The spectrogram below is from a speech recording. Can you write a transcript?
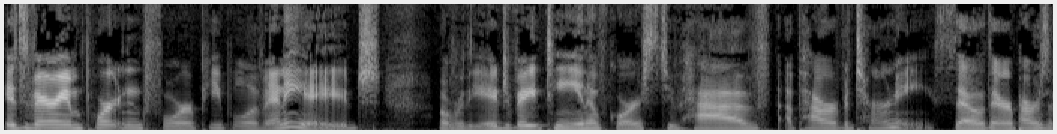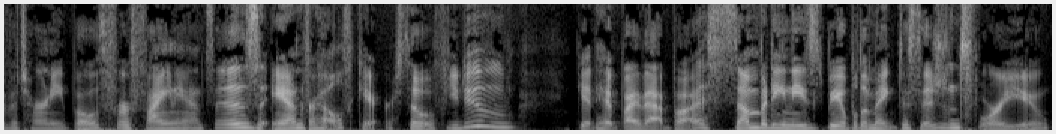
it's very important for people of any age over the age of 18, of course, to have a power of attorney. So there are powers of attorney both for finances and for healthcare. So if you do get hit by that bus, somebody needs to be able to make decisions for you.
